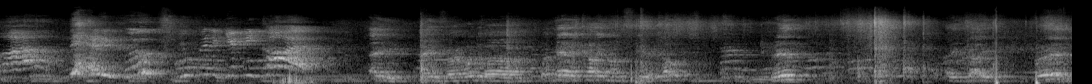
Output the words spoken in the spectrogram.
Ah, Daddy, Luke, you finna get me caught. Hey, hey, bro, what, the, uh, what dad call you on the field, coach? Really? They call you, really?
